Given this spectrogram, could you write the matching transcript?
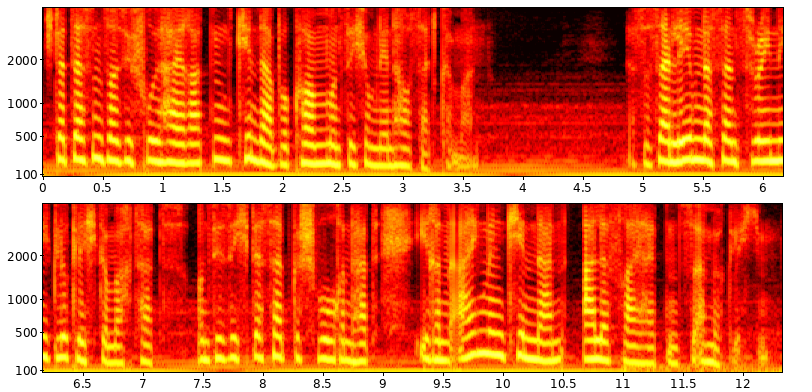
Stattdessen soll sie früh heiraten, Kinder bekommen und sich um den Haushalt kümmern. Es ist ein Leben, das Ansreen nie glücklich gemacht hat und sie sich deshalb geschworen hat, ihren eigenen Kindern alle Freiheiten zu ermöglichen.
